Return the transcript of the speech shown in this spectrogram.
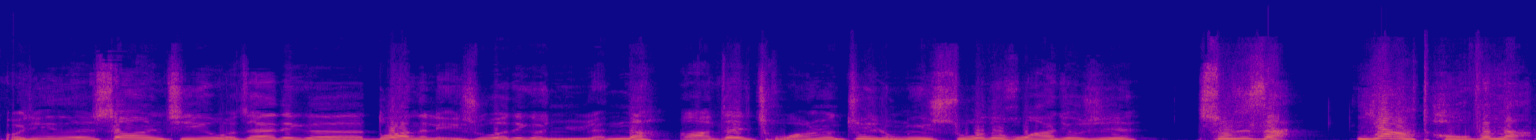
我记得上一期我在这个段子里说，这个女人呢啊，在床上最容易说的话就是“孙子，你压我头发了”。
